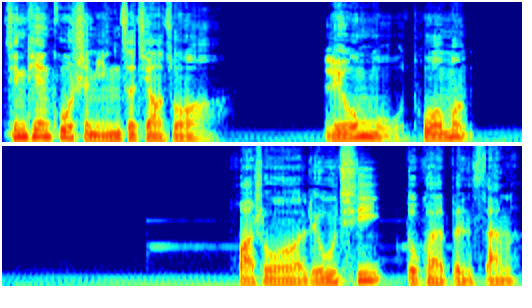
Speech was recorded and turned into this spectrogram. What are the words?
今天故事名字叫做《刘母托梦》。话说刘七都快奔三了。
